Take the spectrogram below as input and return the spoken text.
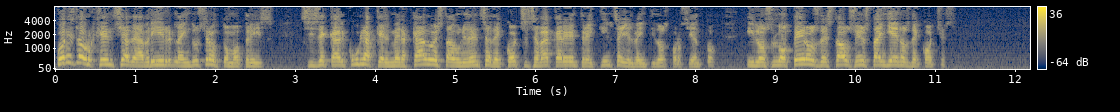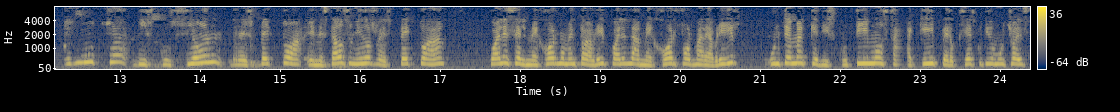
¿Cuál es la urgencia de abrir la industria automotriz si se calcula que el mercado estadounidense de coches se va a caer entre el 15 y el 22% y los loteros de Estados Unidos están llenos de coches? Hay mucha discusión respecto a, en Estados Unidos respecto a cuál es el mejor momento de abrir, cuál es la mejor forma de abrir. Un tema que discutimos aquí, pero que se ha discutido mucho es,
